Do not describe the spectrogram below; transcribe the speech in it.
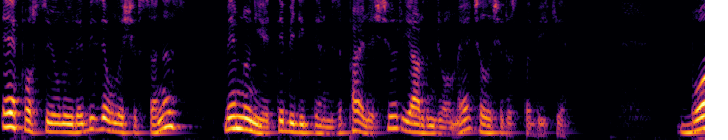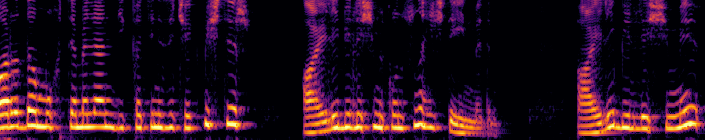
e-posta yoluyla bize ulaşırsanız memnuniyetle bildiklerimizi paylaşır, yardımcı olmaya çalışırız tabii ki. Bu arada muhtemelen dikkatinizi çekmiştir. Aile birleşimi konusuna hiç değinmedim. Aile birleşimi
